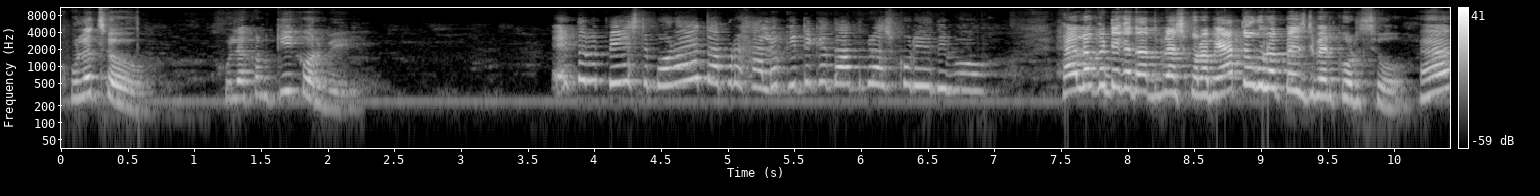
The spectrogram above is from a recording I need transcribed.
খুলেছো? খুলে এখন কি করবে? এই তুমি পেস্ট বড়ায় তারপরে হ্যালো কিটিকে দাঁত ব্রাশ করিয়ে দিব। হ্যালো কিটিকে দাঁত ব্রাশ করাবে এতগুলো পেস্ট বের করছ হ্যাঁ?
